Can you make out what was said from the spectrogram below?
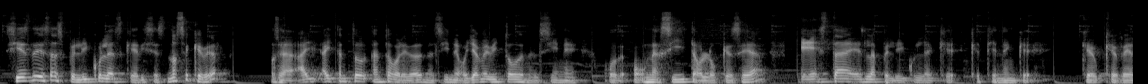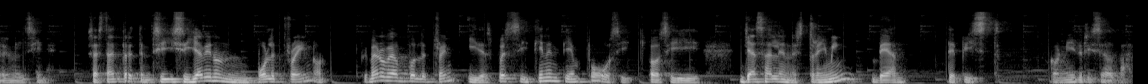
sí es de esas películas que dices, no sé qué ver, o sea, hay, hay tanto, tanta variedad en el cine, o ya me vi todo en el cine, o, una cita, o lo que sea. Esta es la película que, que tienen que, que, que ver en el cine. O sea, está entretenido. Si, si ya vieron Bullet Train, o- primero vean Bullet Train y después, si tienen tiempo o si, o si ya sale en streaming, vean The Beast con Idris Elba.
